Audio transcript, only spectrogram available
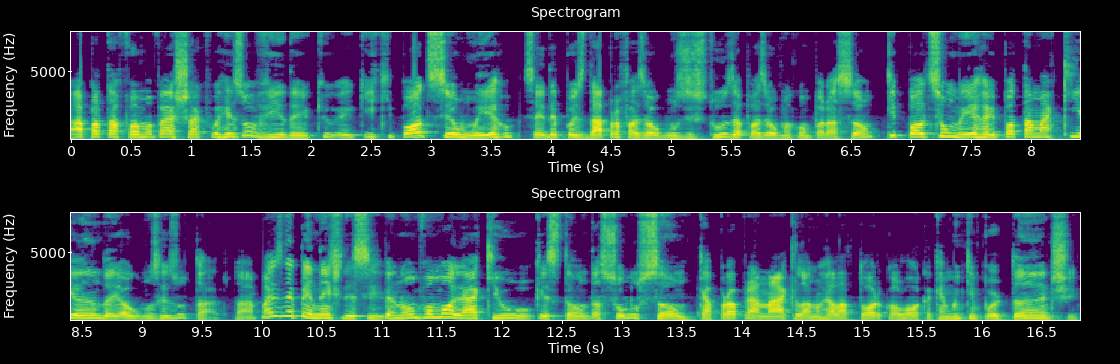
a plataforma vai achar que foi resolvida e que, e que pode ser um erro. Isso aí depois dá para fazer alguns estudos, dá para fazer alguma comparação, que pode ser um erro aí pode estar tá maquiando aí alguns resultados, tá? Mas independente desse fenômeno, vamos olhar aqui o questão da solução que a própria ANAC lá no relatório coloca que é muito importante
